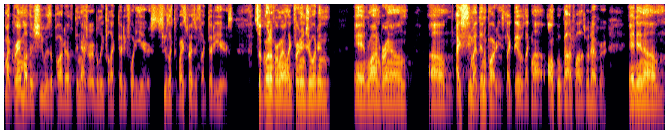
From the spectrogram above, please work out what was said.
my grandmother she was a part of the National Urban League for like 30, 40 years. She was like the vice president for like 30 years. So growing up around like Vernon Jordan and Ron Brown, um, I used to see my dinner parties. Like they was like my uncle, godfathers, whatever. And then um,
